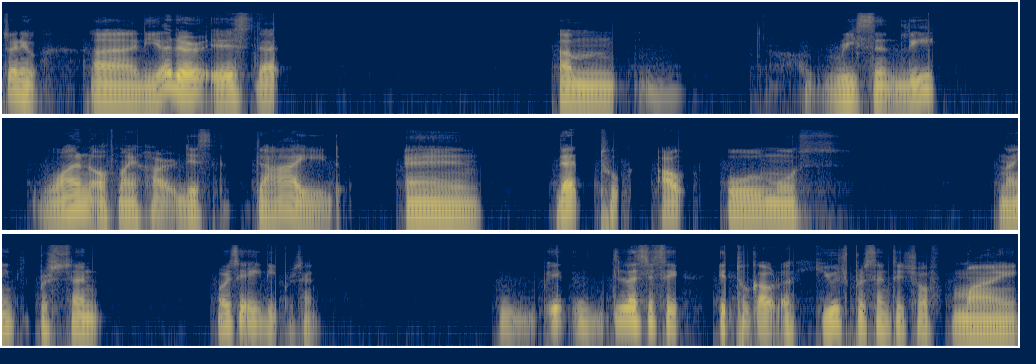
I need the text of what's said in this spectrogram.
So anyway, uh, the other is that um recently one of my hard disk died and that took out almost 90% or is it 80% it let's just say it took out a huge percentage of my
